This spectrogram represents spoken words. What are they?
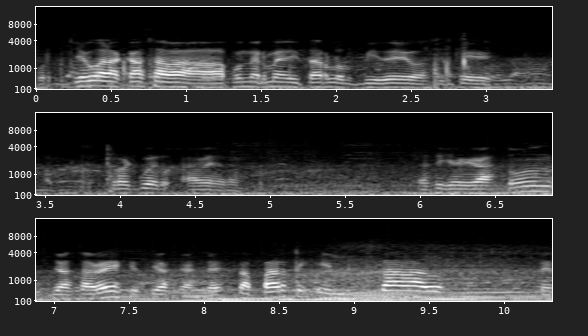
Porque llego a la casa a ponerme a editar los videos, así que recuerda, a ver. Así que Gastón, ya sabes que si hasta esta parte el sábado te,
